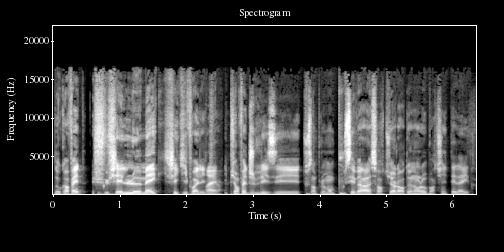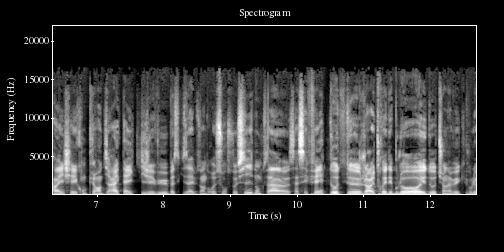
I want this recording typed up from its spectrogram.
Donc en fait, je suis chez le mec chez qui il faut aller. tu Ouais. vois. Et puis en fait, je les ai tout simplement poussés vers la sortie en leur donnant l'opportunité d'aller travailler chez les concurrents directs avec qui j'ai vu parce qu'ils avaient besoin de ressources aussi. Donc ça, euh, ça s'est fait. D'autres, euh, j'aurais trouvé des boulots et d'autres, il y en avait qui voulaient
